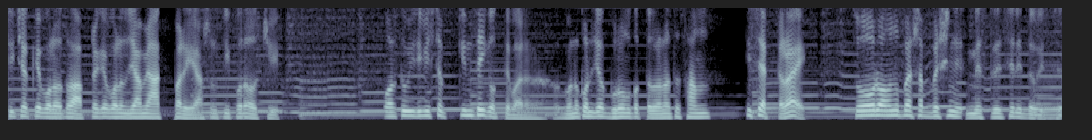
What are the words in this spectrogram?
টিচারকে বলো তো আপনাকে বলেন যে, আমি আঁক পারি আসলে কী করা উচিত? ওর তো ওই জিনিসটা চিন্তাই করতে পারে না। মনে করেন যে, গ্রহণ করতে পারে না। তো সাম কিছু একটা রাইট সো ওর অনুপ্রেশা বেশি মিসলিসিত হয়েছে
